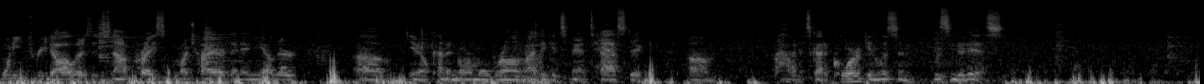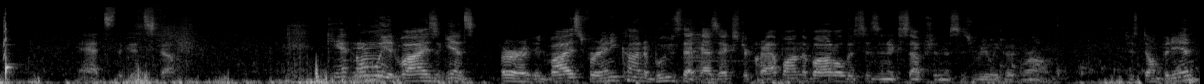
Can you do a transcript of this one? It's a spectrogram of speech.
$23. It's not priced much higher than any other, um, you know, kind of normal rum. I think it's fantastic. Um, oh, and it's got a cork, and listen, listen to this. That's the good stuff. Can't normally advise against or advise for any kind of booze that has extra crap on the bottle. This is an exception. This is really good rum. Dump it in.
